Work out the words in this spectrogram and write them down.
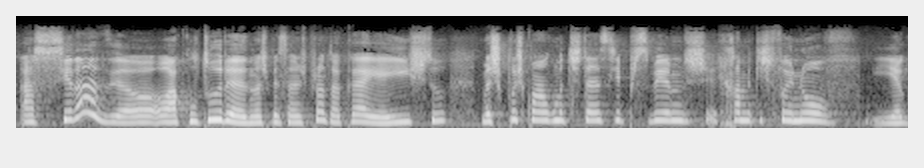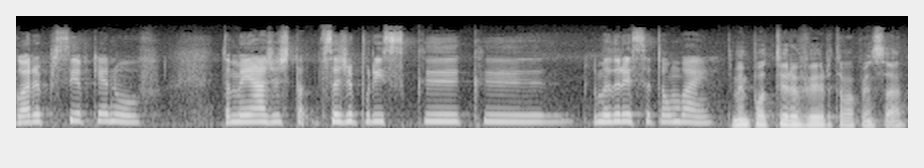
à sociedade ou, ou à cultura. Nós pensamos, pronto, ok, é isto, mas depois com alguma distância percebemos que realmente isto foi novo e agora percebo que é novo. Também ta- seja por isso que, que amadureça tão bem. Também pode ter a ver, estava a pensar,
